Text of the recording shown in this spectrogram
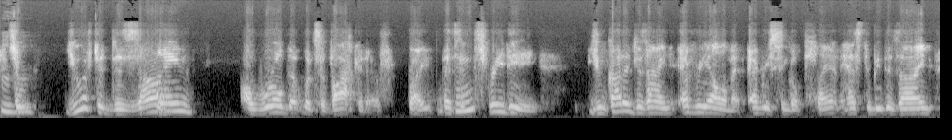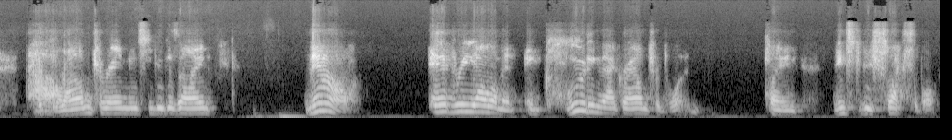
Mm-hmm. So you have to design a world that looks evocative, right? That's mm-hmm. in 3D you've got to design every element. Every single plant has to be designed. The ground terrain needs to be designed. Now, every element, including that ground terrain, plane, needs to be flexible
